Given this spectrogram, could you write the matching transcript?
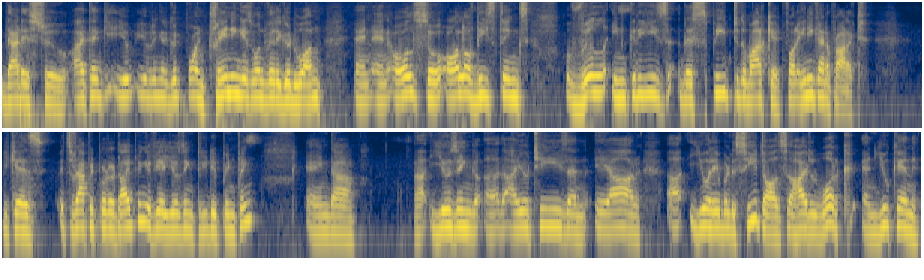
That is true. I think you, you bring a good point. Training is one very good one. And, and also, all of these things will increase the speed to the market for any kind of product because it's rapid prototyping if you're using 3D printing and uh, uh, using uh, the IoTs and AR, uh, you are able to see it also how it'll work, and you can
